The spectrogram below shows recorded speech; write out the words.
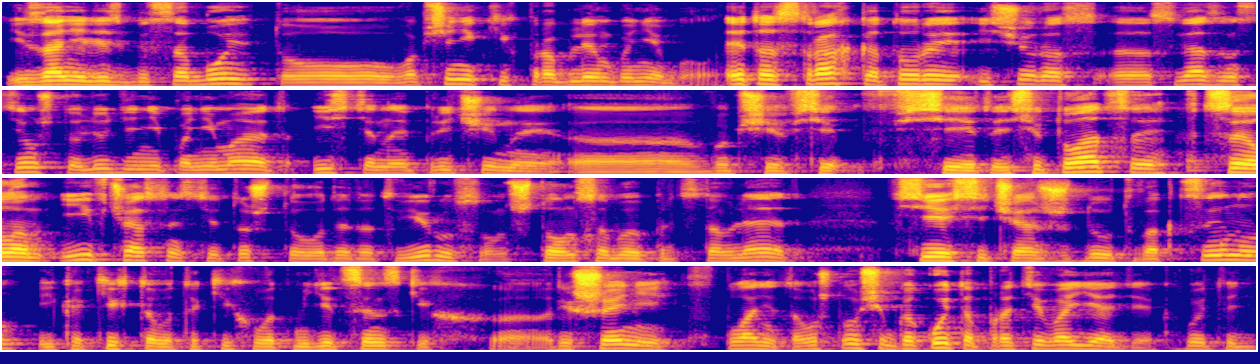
и занялись бы собой, то вообще никаких проблем бы не было. Это страх, который еще раз э, связан с тем, что люди не понимают истинной причины э, вообще все, всей этой ситуации в целом, и в частности то, что вот этот вирус, он, что он собой представляет – все сейчас ждут вакцину и каких-то вот таких вот медицинских э, решений в плане того, что, в общем, какое-то противоядие, какой-то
